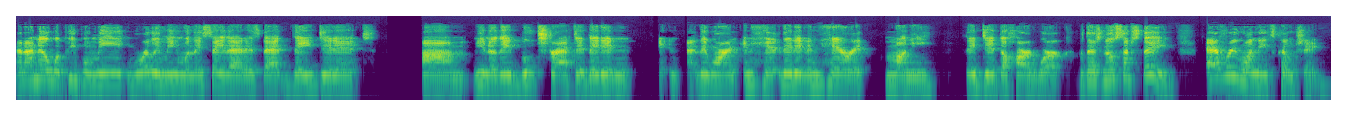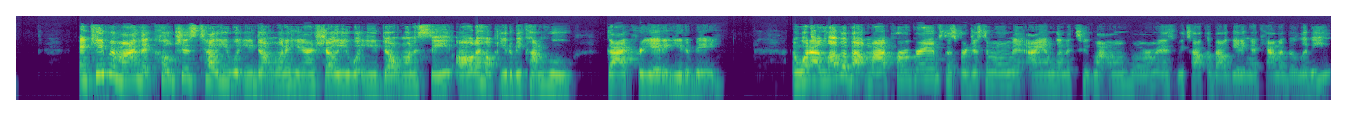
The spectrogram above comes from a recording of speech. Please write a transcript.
And I know what people mean really mean when they say that is that they didn't um, you know, they bootstrapped it. They didn't they weren't inherit they didn't inherit money. They did the hard work. But there's no such thing. Everyone needs coaching. And keep in mind that coaches tell you what you don't want to hear and show you what you don't want to see, all to help you to become who God created you to be. And what I love about my programs, because for just a moment, I am going to toot my own horn as we talk about getting accountability.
